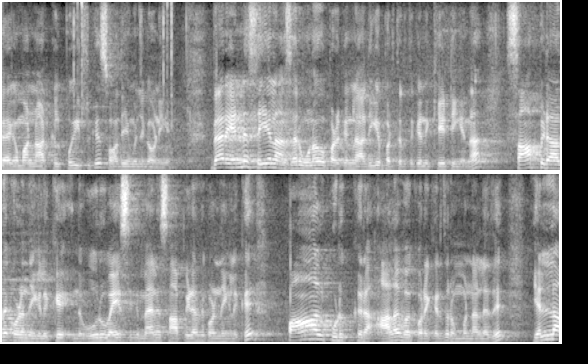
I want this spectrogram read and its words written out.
வேகமான நாட்கள் போயிட்டுருக்கு. ஸோ அதையும் கொஞ்சம் கவனிங்க. வேறு என்ன செய்யலாம் சார்? உணவு பழக்கங்களை அதிகப்படுத்துறதுக்குன்னு கேட்டிங்கன்னா சாப்பிடாத குழந்தைங்களுக்கு இந்த ஒரு வயசுக்கு மேலே சாப்பிடாத குழந்தைங்களுக்கு பால் கொடுக்குற அளவை குறைக்கிறது ரொம்ப நல்லது. எல்லா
